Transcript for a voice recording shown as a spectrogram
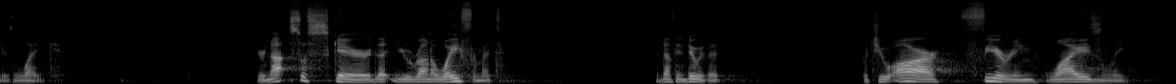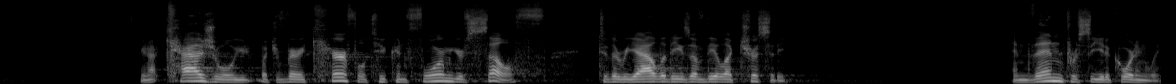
is like. You're not so scared that you run away from it, had nothing to do with it, but you are fearing wisely. You're not casual, but you're very careful to conform yourself to the realities of the electricity and then proceed accordingly.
